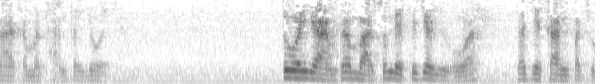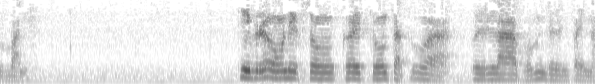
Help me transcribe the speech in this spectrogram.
นากรรมฐานไปด้วย ตัวอย่างพระบาทสมเด็จพระเจ้าอยู่หัวรัชกาลปัจจุบัน ที่พระองค์ได้ทรงเคยทรงตรัสว่าเวลาผมเดินไปไหน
